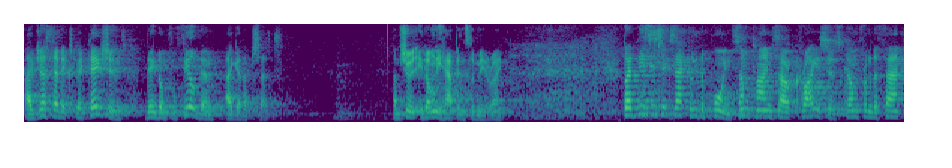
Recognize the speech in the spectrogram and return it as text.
I just have expectations. They don't fulfill them. I get upset. I'm sure it only happens to me, right? but this is exactly the point. Sometimes our crises come from the fact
